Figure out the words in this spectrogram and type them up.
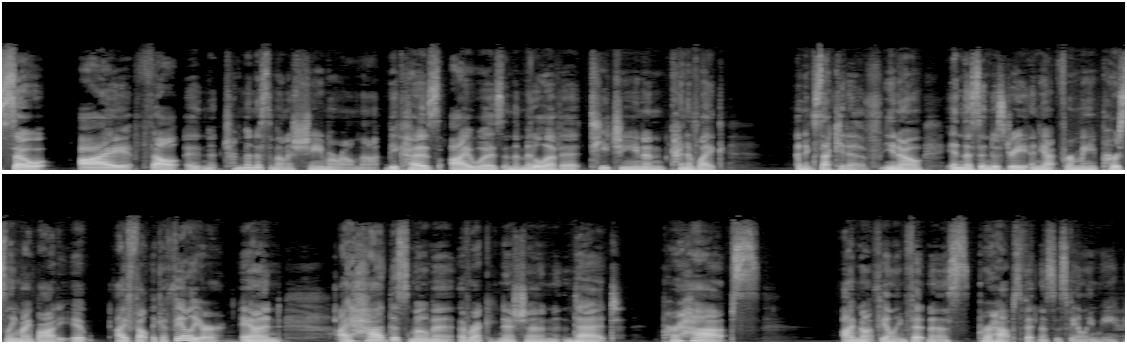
So I felt a tremendous amount of shame around that because I was in the middle of it teaching and kind of like an executive, you know, in this industry. And yet for me personally, my body, it I felt like a failure. And I had this moment of recognition that perhaps I'm not failing fitness. Perhaps fitness is failing me.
